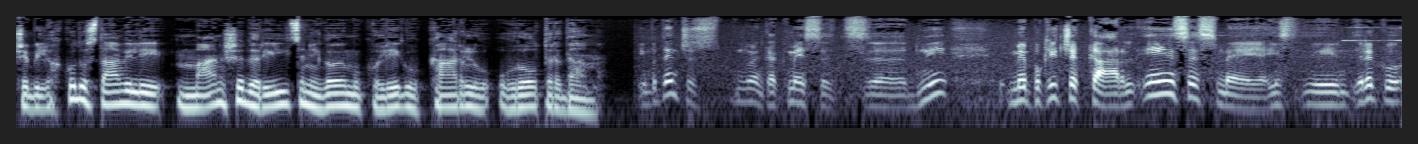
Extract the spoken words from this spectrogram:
če bi lahko dostavili manjše darilce njegovemu kolegu Karlu v Rotterdam. In potem, čez no, kak mesec dni, me pokliče Karl in se smeje. In, in rekel,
